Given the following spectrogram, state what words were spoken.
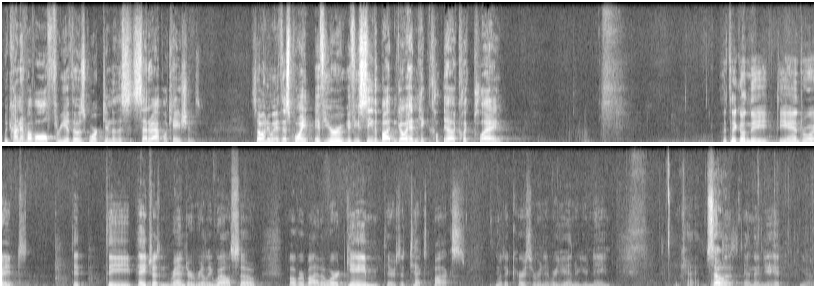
We kind of have all three of those worked into this set of applications. So anyway, at this point, if, you're, if you see the button, go ahead and hit cl uh, click play. I think on the, the Android, it, the page doesn't render really well. So over by the word game, there's a text box with a cursor in it where you enter your name. Okay. So does, and then you hit, you know,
